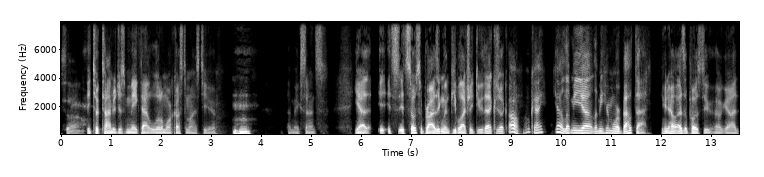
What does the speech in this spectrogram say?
so they took time to just make that a little more customized to you. Mm-hmm. that makes sense. Yeah it, it's it's so surprising when people actually do that because you're like oh okay. Yeah let me uh let me hear more about that you know, as opposed to, oh God,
